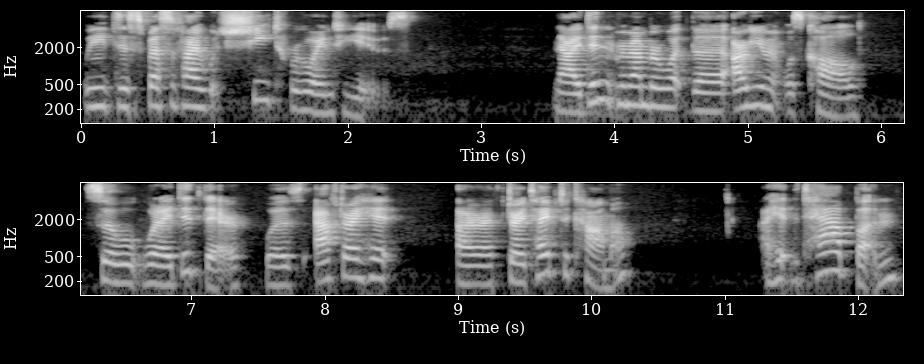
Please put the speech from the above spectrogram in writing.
we need to specify which sheet we're going to use. Now I didn't remember what the argument was called, so what I did there was after I hit, or after I typed a comma, I hit the tab button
